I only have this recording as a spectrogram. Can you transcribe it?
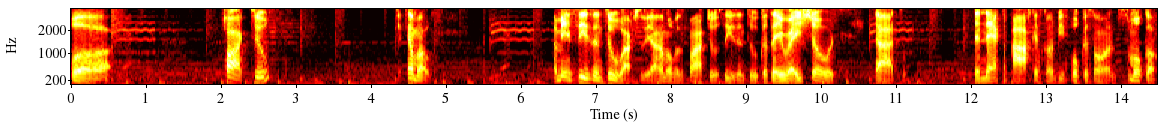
for part two to come out. I mean, season two, actually. I don't know if it's part two, season two, because they already showed that the next arc is going to be focused on Smoker.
